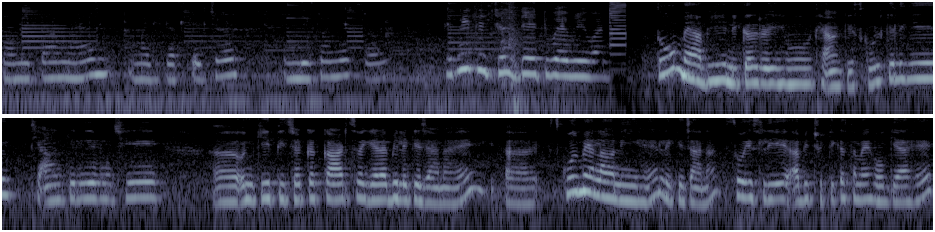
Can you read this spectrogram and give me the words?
Samita ma'am, my class teacher. And this one is for Happy Teacher's Day to everyone. तो मैं अभी निकल रही हूँ थ्यांग के स्कूल के लिए। थ्यांग के लिए मुझे आ, उनकी टीचर का कार्ड्स वगैरह भी लेके जाना है। आ, स्कूल में अलाउ नहीं है लेके जाना। सो इसलिए अभी छुट्टी का समय हो गया है।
